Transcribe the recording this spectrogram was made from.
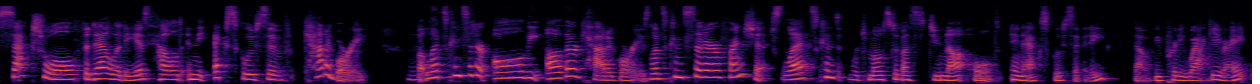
sexual fidelity is held in the exclusive category but mm-hmm. let's consider all the other categories. Let's consider friendships. Let's con- which most of us do not hold in exclusivity. That would be pretty wacky, right?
